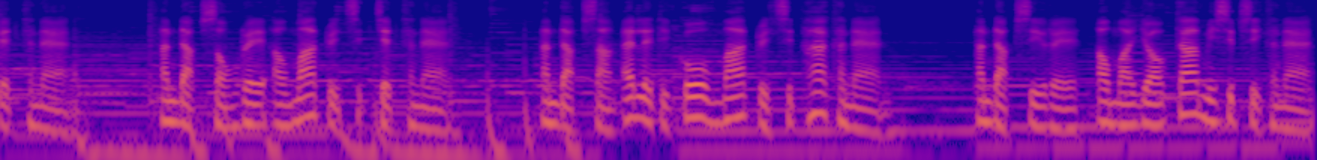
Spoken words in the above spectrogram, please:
21 คะแนน อันดับ 2 เรอัลมาดริด 17 คะแนน อันดับ 3 แอตเลติโกมาดริด 15 คะแนน อันดับ 4 เรอัลมายอร์กามี 14 คะแนน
